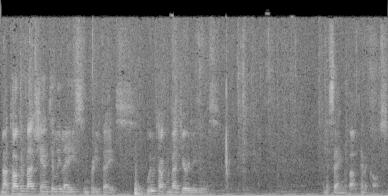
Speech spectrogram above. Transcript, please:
Not talking about Chantilly lace and pretty face. We were talking about Jerry Lee Lewis. And a saying about Pentecost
